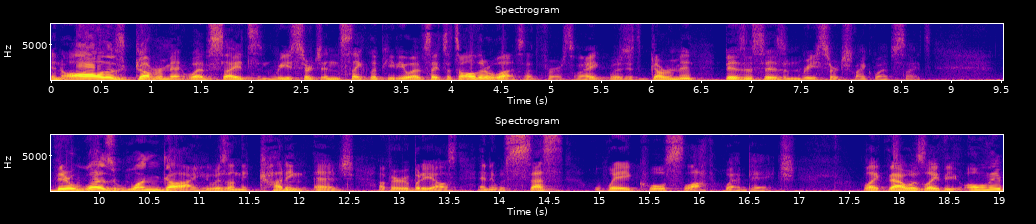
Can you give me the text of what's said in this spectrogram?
in all those government websites and research encyclopedia websites, that's all there was at first, right? It was just government, businesses, and research like websites. There was one guy who was on the cutting edge of everybody else, and it was Seth's Way Cool Sloth webpage. Like that was like the only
